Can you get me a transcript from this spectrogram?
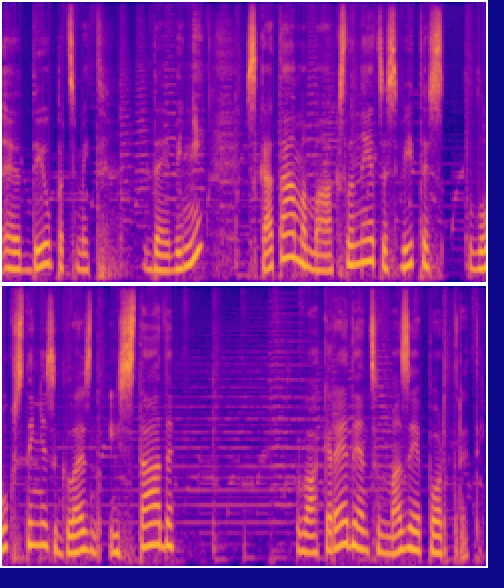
12.9. skatāma mākslinieces Vites Lūkstiņas gleznu izstāde Vakarēdiens un mazie portreti.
